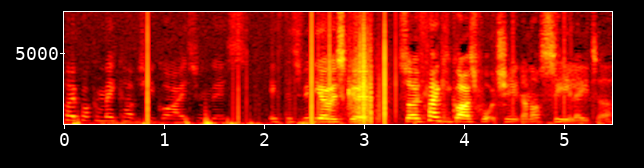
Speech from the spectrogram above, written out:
Hope I can make up to you guys from this if this video is good. So thank you guys for watching and I'll see you later.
